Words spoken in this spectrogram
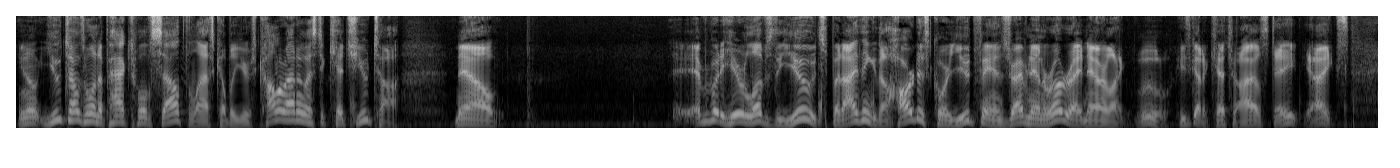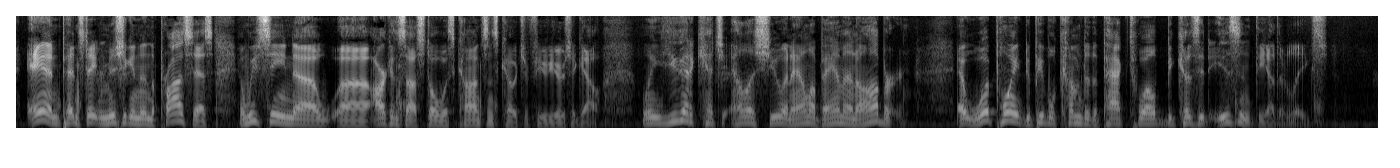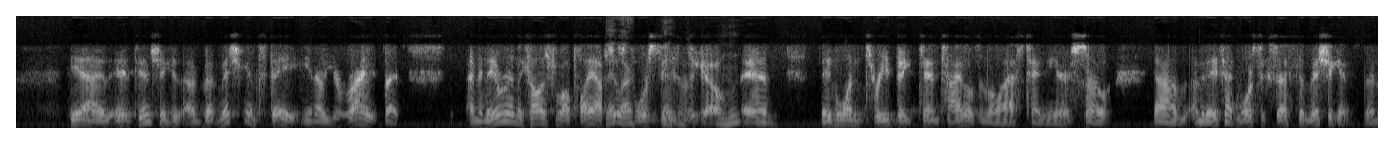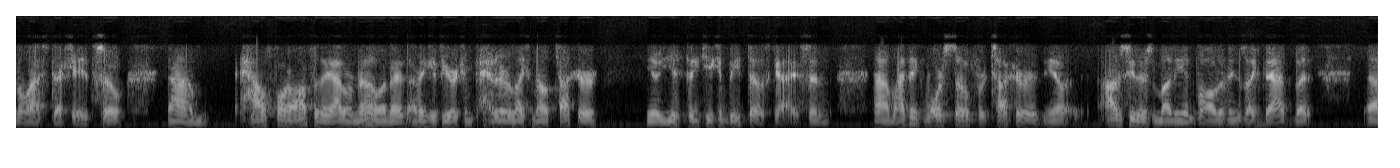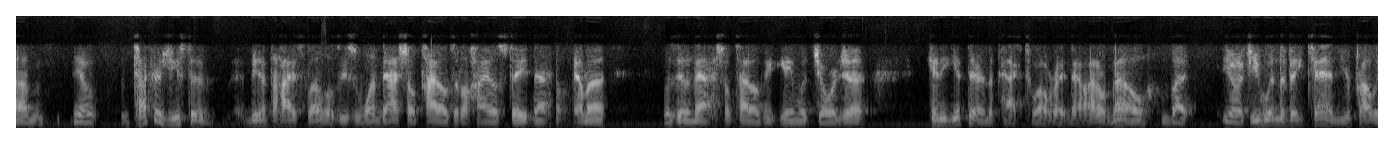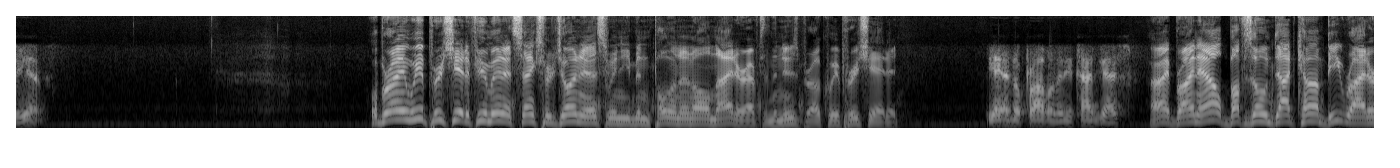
You know, Utah's won a Pac-12 South the last couple of years. Colorado has to catch Utah. Now, everybody here loves the Utes, but I think the hardest core Ute fans driving down the road right now are like, ooh, he's got to catch Ohio State. Yikes. And Penn State and Michigan in the process. And we've seen uh, uh, Arkansas stole Wisconsin's coach a few years ago. Well, you got to catch LSU and Alabama and Auburn. At what point do people come to the Pac 12 because it isn't the other leagues? Yeah, it's interesting. Uh, but Michigan State, you know, you're right. But I mean, they were in the college football playoffs just four seasons ago, mm-hmm. and they've won three Big Ten titles in the last ten years. So, um, I mean, they've had more success than Michigan in the last decade. So, um, how far off are they? I don't know. And I, I think if you're a competitor like Mel Tucker, you know, you think you can beat those guys. And um, I think more so for Tucker, you know, obviously there's money involved and things like that, but um, you know, Tucker's used to being at the highest levels. He's won national titles at Ohio State Alabama. Was in a national title game with Georgia. Can he get there in the Pac-12 right now? I don't know, but you know, if you win the Big Ten, you're probably in. Well, Brian, we appreciate a few minutes. Thanks for joining us when you've been pulling an all-nighter after the news broke. We appreciate it. Yeah, no problem. Anytime, guys. All right, Brian Howell, buffzone.com beat writer.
